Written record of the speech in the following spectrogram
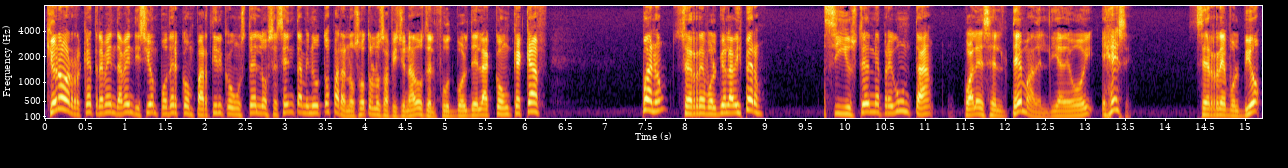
qué honor, qué tremenda bendición poder compartir con usted los 60 minutos para nosotros los aficionados del fútbol de la CONCACAF. Bueno, se revolvió el avispero. Si usted me pregunta cuál es el tema del día de hoy, es ese. Se revolvió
